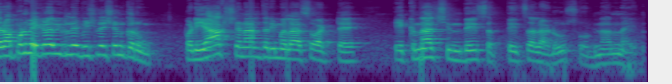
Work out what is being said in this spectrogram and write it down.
तर आपण वेगळं वेगळं विश्लेषण करू. पण या क्षणाला तरी मला असं वाटतंय एकनाथ शिंदे सत्तेचा लाडू सोडणार नाहीत.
